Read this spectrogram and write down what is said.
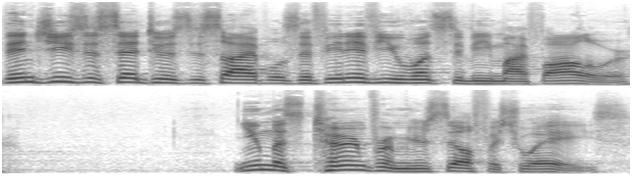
Then Jesus said to his disciples, If any of you wants to be my follower, you must turn from your selfish ways.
